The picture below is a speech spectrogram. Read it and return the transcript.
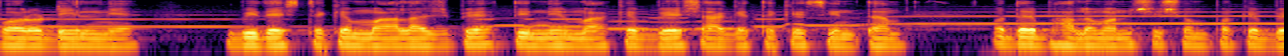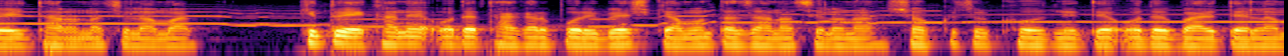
বড় ডিল নিয়ে। বিদেশ থেকে মাল আসবে, তিন্নির মাকে বেশ আগে থেকে চিনতাম। ওদের ভালো মানুষের সম্পর্কে বেশ ধারণা ছিল আমার। কিন্তু এখানে ওদের থাকার পরিবেশ কেমন তা জানা ছিল না। সব কিছুর খোঁজ নিতে ওদের বাড়িতে এলাম।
